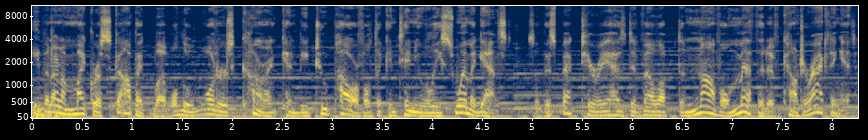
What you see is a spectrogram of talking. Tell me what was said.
Even on a microscopic level, the water's current can be too powerful to continually swim against, so this bacteria has developed a novel method of counteracting it.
